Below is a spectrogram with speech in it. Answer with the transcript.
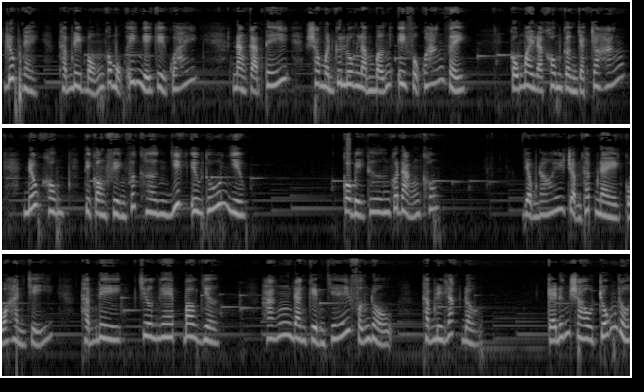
Lúc này, Thẩm Ly bỗng có một ý nghĩ kỳ quái. Nàng cảm thấy sao mình cứ luôn làm bẩn y phục của hắn vậy? Cũng may là không cần giặt cho hắn, nếu không thì còn phiền phức hơn giết yêu thú nhiều. Cô bị thương có nặng không? Giọng nói trầm thấp này của hành chỉ, Thẩm Ly chưa nghe bao giờ. Hắn đang kiềm chế phẫn nộ, Thẩm Ly lắc đầu. Kẻ đứng sau trốn rồi.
